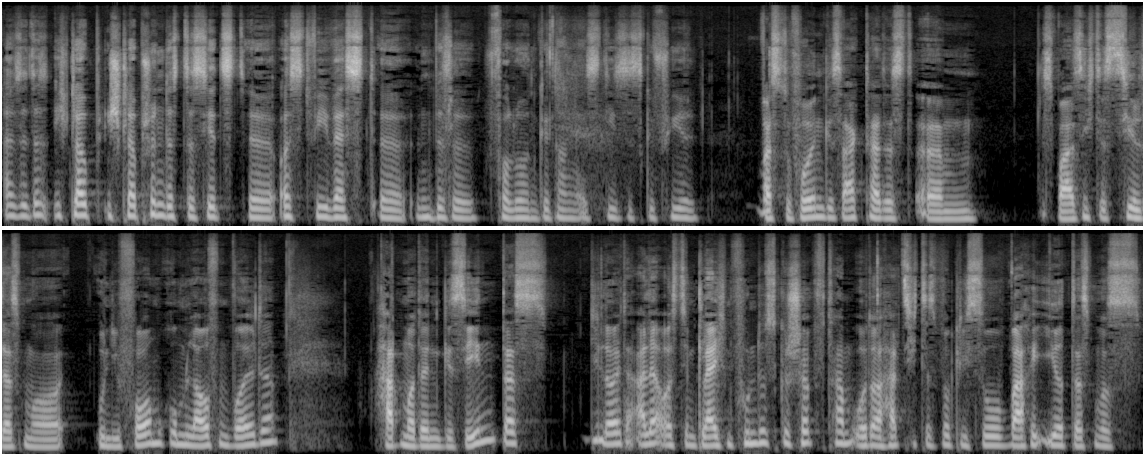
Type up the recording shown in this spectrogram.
also das, ich glaube ich glaub schon, dass das jetzt äh, Ost wie West äh, ein bisschen verloren gegangen ist, dieses Gefühl. Was du vorhin gesagt hattest, ähm, es war jetzt nicht das Ziel, dass man uniform rumlaufen wollte. Hat man denn gesehen, dass die Leute alle aus dem gleichen Fundus geschöpft haben oder hat sich das wirklich so variiert, dass man es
